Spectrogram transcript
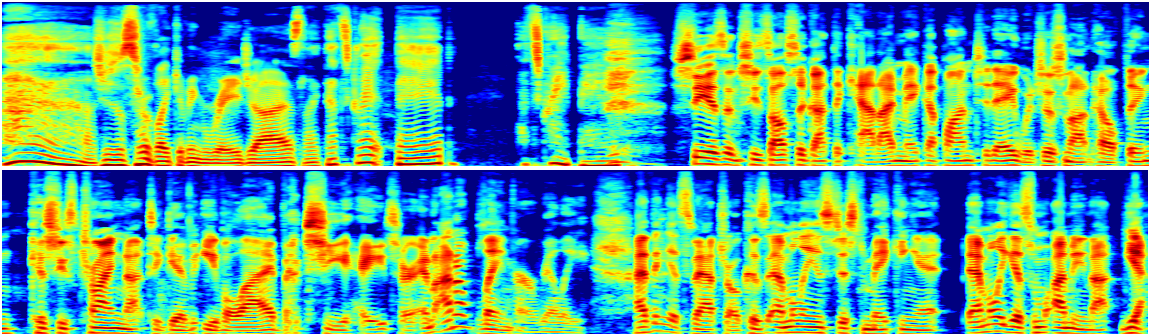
ah, she's just sort of like giving rage eyes, like, that's great, babe. That's great, babe. She is, and she's also got the cat eye makeup on today, which is not helping because she's trying not to give evil eye, but she hates her. And I don't blame her, really. I think it's natural because Emily is just making it. Emily gets more, I mean, not, yeah,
